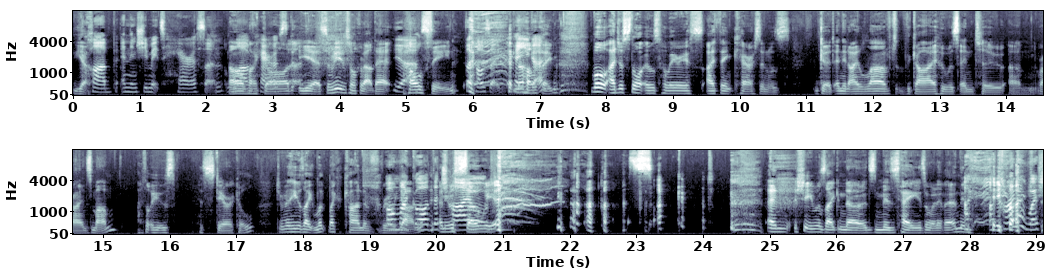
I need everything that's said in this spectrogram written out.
Yeah. club and then she meets Harrison. Oh Love my Harrison. god. Yeah, so we need to talk about that Yeah. whole scene. The whole thing. Okay, the whole go. thing. Well, I just thought it was hilarious. I think Harrison was good, and then I loved the guy who was into um, Ryan's mum. I thought he was hysterical. Do you remember he was like looked like a kind of real Oh my young, God, the and he was so child. weird. so. And she was like, "No, it's Ms. Hayes or whatever." And then I he, kind like- of wish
